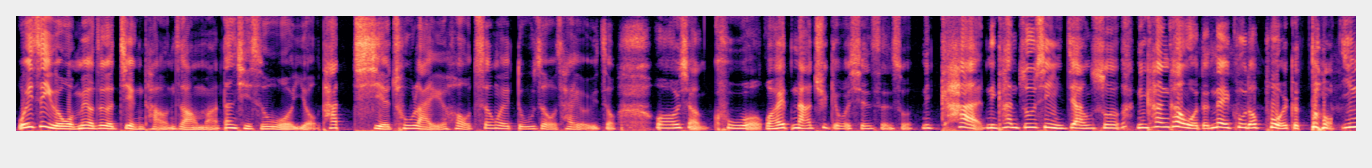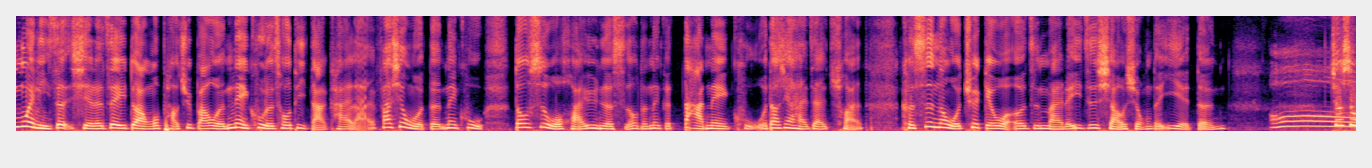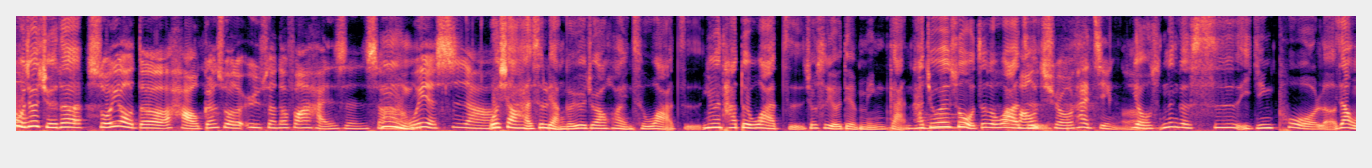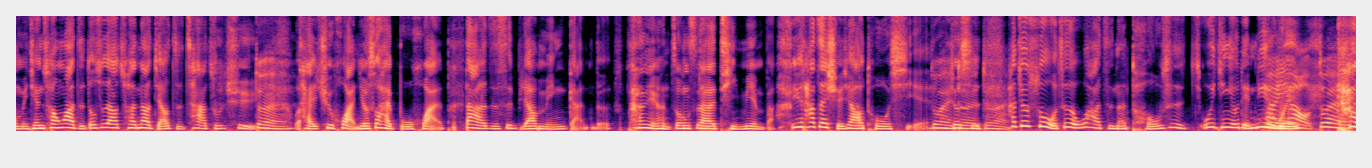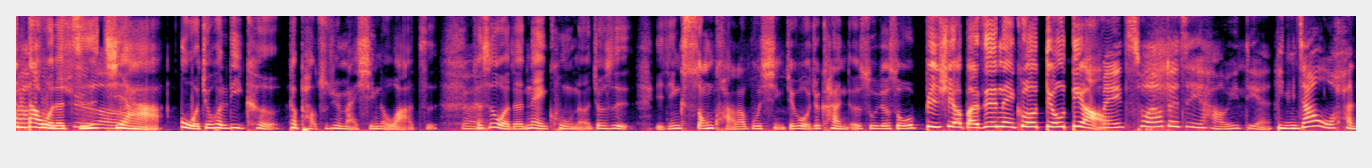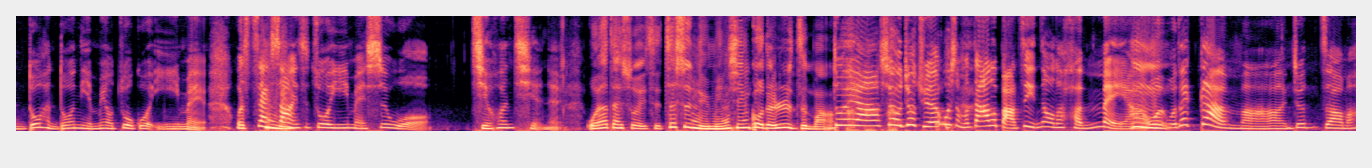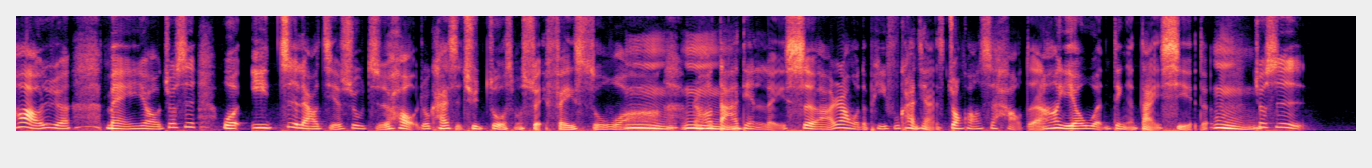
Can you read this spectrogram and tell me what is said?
我一直以为我没有这个镜头，你知道吗？但其实我有。他写出来以后，身为读者，我才有一种我好想哭哦。我还拿去给我先生说：“你看，你看朱心怡这样说，你看看我的内裤都破一个洞，因为你这写了这一段，我跑去把我的内裤的抽屉打开来，发现。我的内裤都是我怀孕的时候的那个大内裤，我到现在还在穿。可是呢，我却给我儿子买了一只小熊的夜灯。哦，就是我就觉得所有的好跟所有的预算都放在孩子身上。嗯，我也是啊。我小孩是两个月就要换一次袜子，因为他对袜子就是有点敏感，他就会说我这个袜子毛球太紧了，有那个丝已经破了。你知道我们以前穿袜子都是要穿到脚趾岔出去，对，我才去换，有时候还不换。大儿子是比较敏感的，他也很重视他的体面吧，因为他在学校要脱鞋，对，就是对，他就说我这个袜子呢头是我已经有点裂围，对，看到我的指甲，我就会立刻要跑出去买新的袜子。可是我的内裤呢，就是已经松垮到不行。结果我就看你的书，就说我必须要把这些内裤都丢掉。没错，要对自己好一点。你你知道我很多很多年没有做过医美，我在上一次做医美是我。结婚前哎、欸，我要再说一次，这是女明星过的日子吗？对啊，所以我就觉得，为什么大家都把自己弄得很美啊？嗯、我我在干嘛？你就知道吗？后来我就觉得没有，就是我一治疗结束之后，我就开始去做什么水飞梭啊，嗯嗯、然后打点镭射啊，让我的皮肤看起来状况是好的，然后也有稳定的代谢的，嗯，就是。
